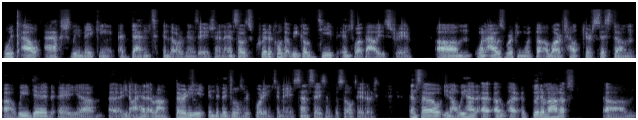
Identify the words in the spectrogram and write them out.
without actually making a dent in the organization. And so it's critical that we go deep into a value stream. Um, when I was working with a, a large healthcare system, uh, we did a, um, uh, you know, I had around 30 individuals reporting to me, senseis and facilitators. And so, you know, we had a, a, a good amount of um,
